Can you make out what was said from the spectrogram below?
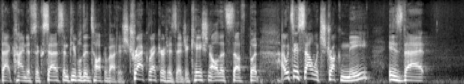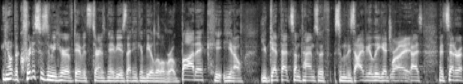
that kind of success. And people did talk about his track record, his education, all that stuff. But I would say, Sal, what struck me is that you know, the criticism you hear of David Stearns maybe is that he can be a little robotic. He, you know, you get that sometimes with some of these Ivy League educated right. guys, et cetera.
